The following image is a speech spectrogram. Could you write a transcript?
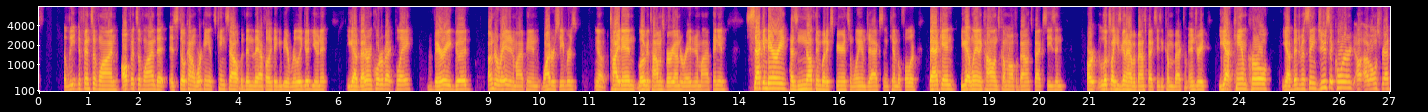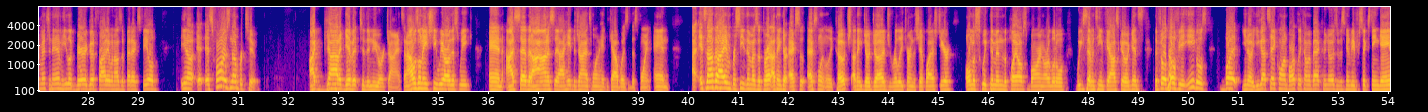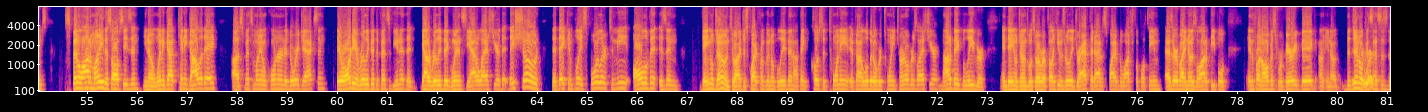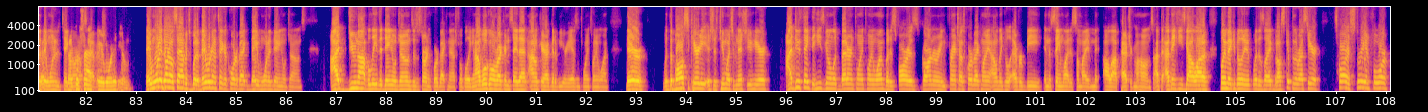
elite defensive line, offensive line that is still kind of working its kinks out, but then they I feel like they can be a really good unit. You got veteran quarterback play, very good, underrated in my opinion. Wide receivers, you know, tight end Logan Thomas, very underrated in my opinion. Secondary has nothing but experience in William Jackson and Kendall Fuller. Back end, you got Landon Collins coming off a bounce back season, or looks like he's going to have a bounce back season coming back from injury. You got Cam Curl. You got Benjamin St-Juste at corner. I, I almost forgot to mention him. He looked very good Friday when I was at FedEx Field. You know, as far as number two, I gotta give it to the New York Giants. And I was on HT We Are this week, and I said that I honestly I hate the Giants than I hate the Cowboys at this point. And it's not that I even perceive them as a threat. I think they're ex- excellently coached. I think Joe Judge really turned the ship last year, almost squeaked them into the playoffs, barring our little Week 17 fiasco against the Philadelphia Eagles. But you know, you got Saquon Barkley coming back. Who knows if it's going to be for 16 games? Spent a lot of money this offseason. You know, when it got Kenny Golladay, uh, spent some money on corner and Adoree Jackson. They were already a really good defensive unit that got a really big win in Seattle last year. That they showed that they can play. Spoiler to me, all of it is in Daniel Jones, who I just quite frankly don't believe in. I think close to 20, if not a little bit over 20 turnovers last year. Not a big believer in Daniel Jones whatsoever. I felt like he was really drafted out of spite of the Washington football team. As everybody knows, a lot of people in the front office were very big. Uh, you know, the general consensus that they wanted to take Darnell. Savage. They wanted him. They wanted Darnell Savage, but if they were going to take a quarterback, they wanted Daniel Jones. I do not believe that Daniel Jones is a starting quarterback in the National Football League. And I will go on record and say that. I don't care how good of a year he has in 2021. There, with the ball security, it's just too much of an issue here. I do think that he's going to look better in 2021, but as far as garnering franchise quarterback money, I don't think he'll ever be in the same light as somebody a la Patrick Mahomes. I, th- I think he's got a lot of playmaking ability with his leg, but I'll skip to the rest here. As far as three and four,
